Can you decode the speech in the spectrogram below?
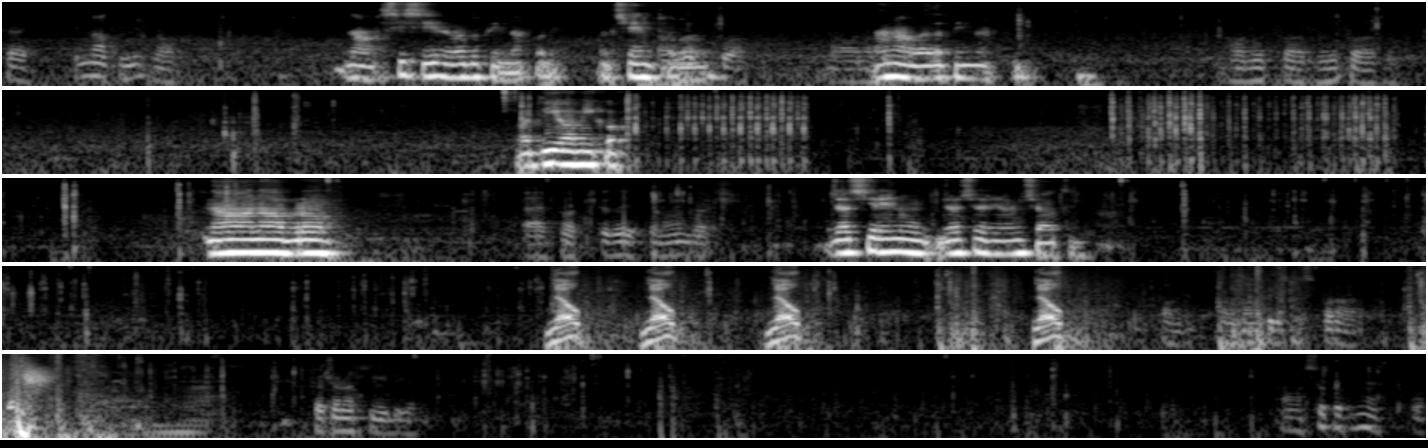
Ok, il Napoli no. No, sì, sì, vado più in Napoli. Al centro No, vado. qua. No, no, Ah no, vado più in Napoli. no, non farlo, non farlo. Addio, amico. No, no, bro. Eh, infatti, ti ho detto, non andarci. Già ci, già ci ho rinunciato. Nope. Nope. Nope. Nope. Ah, no, ma non riesco a sparare. Faccio una kill io. Ah, ma sopra di me sto qua.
